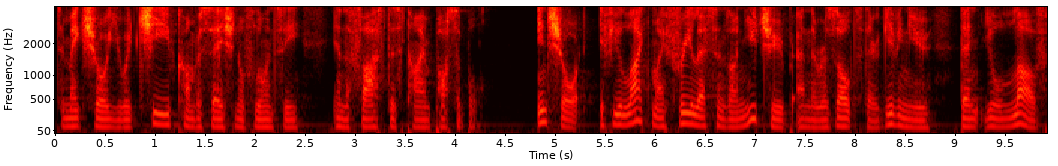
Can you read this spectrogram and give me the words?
to make sure you achieve conversational fluency in the fastest time possible. In short, if you like my free lessons on YouTube and the results they're giving you, then you'll love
